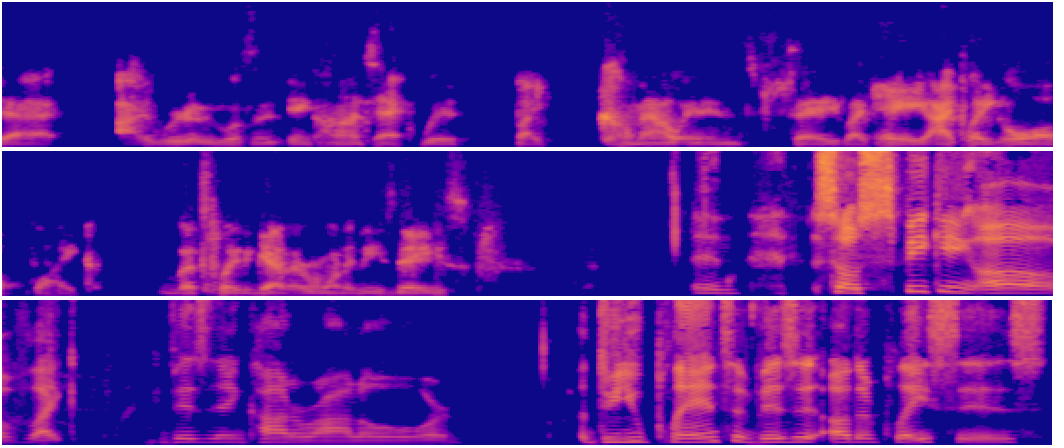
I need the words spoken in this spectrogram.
that I really wasn't in contact with, like, come out and say, like, hey, I play golf. Like, let's play together one of these days. And so, speaking of like visiting Colorado or do you plan to visit other places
